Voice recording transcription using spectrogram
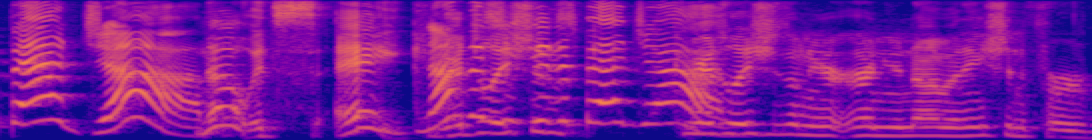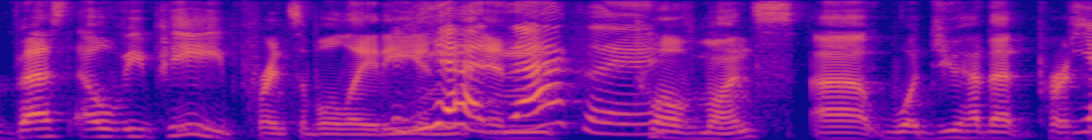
a bad job. No, it's hey, Not that she did a bad job. Congratulations on your on your nomination for best LVP principal lady in, Yeah, in exactly. twelve months. Uh what do you have that person's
